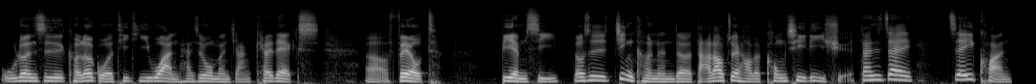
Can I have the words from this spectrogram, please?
无论是可乐果 TT One 还是我们讲 Cadex，呃，Field BMC 都是尽可能的达到最好的空气力学，但是在这一款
